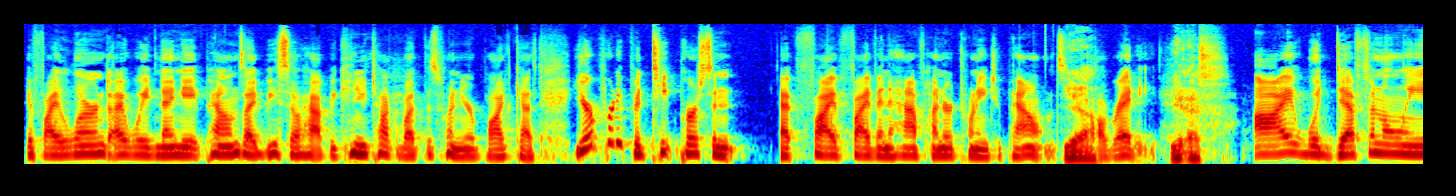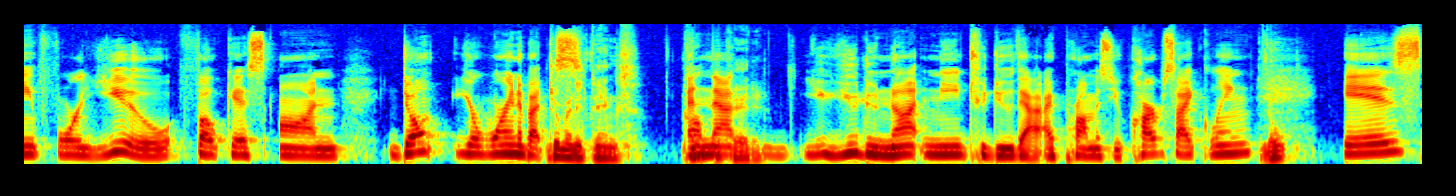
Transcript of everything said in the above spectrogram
If I learned I weighed 98 pounds, I'd be so happy. Can you talk about this on your podcast? You're a pretty petite person at five, five and a half, 122 pounds Yeah. already. Yes. I would definitely, for you, focus on don't, you're worrying about Too many things. And that you, you do not need to do that. I promise you. Carb cycling Nope. is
